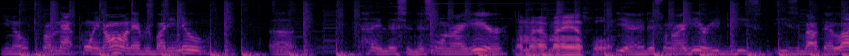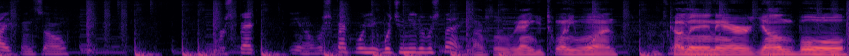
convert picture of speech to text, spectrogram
you know, from that point on, everybody knew. Uh, hey, listen, this one right here, I'm gonna have my hands full. yeah, this one right here, he, he's he's about that life, and so respect you know, respect what you what you need to respect. Absolutely. And you 21, coming in there, young bull,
